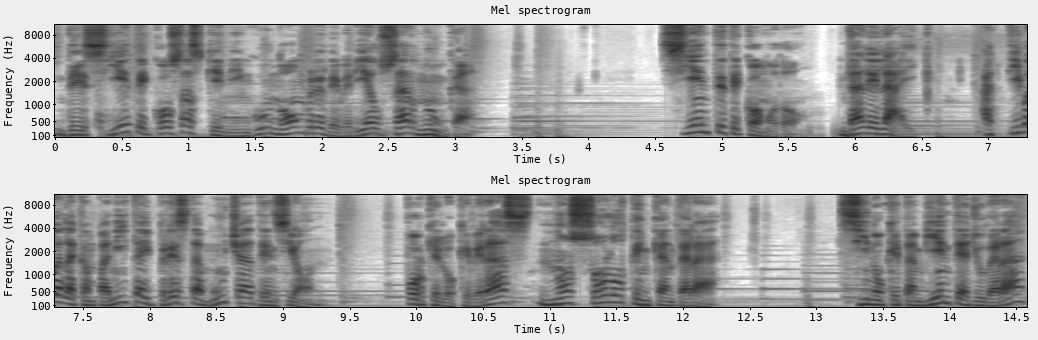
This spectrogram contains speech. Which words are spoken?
de 7 cosas que ningún hombre debería usar nunca. Siéntete cómodo, dale like, activa la campanita y presta mucha atención, porque lo que verás no solo te encantará, sino que también te ayudará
